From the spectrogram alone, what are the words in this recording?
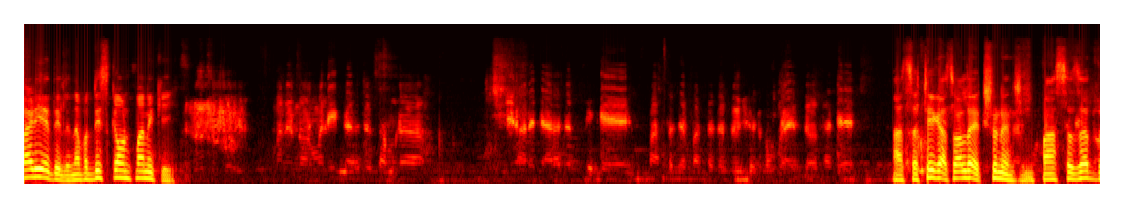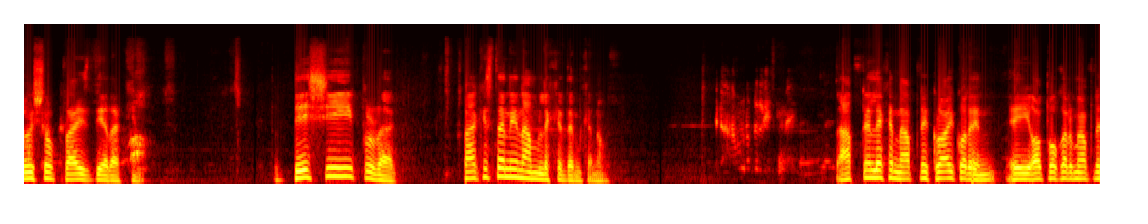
বাড়িয়ে দিলেন আবার ডিসকাউন্ট মানে কি? মানে নরমালি আমরা সাড়ে চার হাজার থেকে পাঁচ হাজার পাঁচ হাজার দুইশো এরকম প্রাইস দেওয়া থাকে। আচ্ছা ঠিক আছে অলরাইট শুনেন পাঁচ হাজার দুইশো প্রাইস দিয়ে রাখেন। দেশি প্রোডাক্ট পাকিস্তানি নাম লিখে দেন কেন? আপনি লেখেন আপনি ক্রয় করেন এই অপকর্মে আপনি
